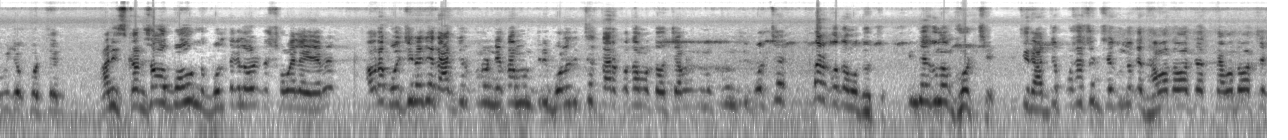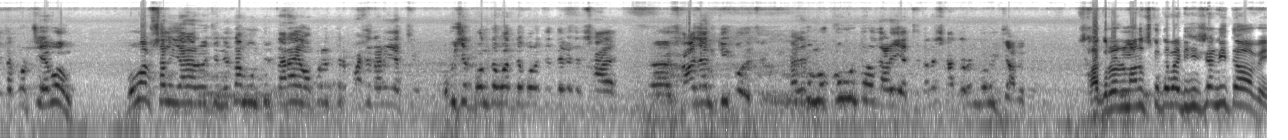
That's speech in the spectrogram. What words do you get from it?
অভিযোগ করছেন। আনিস খান সহ বহু বলতে গেলে অনেকটা সময় লেগে যাবে। আমরা বলছি না যে রাজ্যের কোনো নেতা মন্ত্রী বলে দিচ্ছে তার কথা মতো হচ্ছে। এমনকি মুখ্যমন্ত্রী বলছে তার কথা মতো হচ্ছে। কিন্তু এগুলো ঘটছে। যে রাজ্য প্রশাসন সেগুলোকে ধামা দেওয়ার থামা দেওয়ার চেষ্টা করছে এবং প্রভাবশালী যারা রয়েছে নেতা মন্ত্রী তারাই অপরাধীদের পাশে দাঁড়িয়ে যাচ্ছে। অভিষেক বন্দ্যোপাধ্যায় বলেছে আহ, শাহজাহান কি করেছে? শাহজাহান মুখ্যমন্ত্রীও দাঁড়িয়ে যাচ্ছে তাহলে সাধারণ মানুষ যাবে? সাধারণ মানুষকে তো এবার ডিসিশন নিতে হবে।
